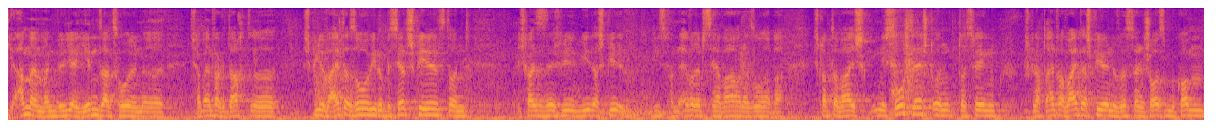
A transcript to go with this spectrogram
Ja, man, man will ja jeden Satz holen. Äh, ich habe einfach gedacht, äh, spiel weiter so, wie du bis jetzt spielst. Und ich weiß jetzt nicht, wie, wie das Spiel, wie es von Average her war oder so, aber ich glaube, da war ich nicht so schlecht und deswegen habe ich gedacht, einfach weiterspielen, du wirst deine Chancen bekommen.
